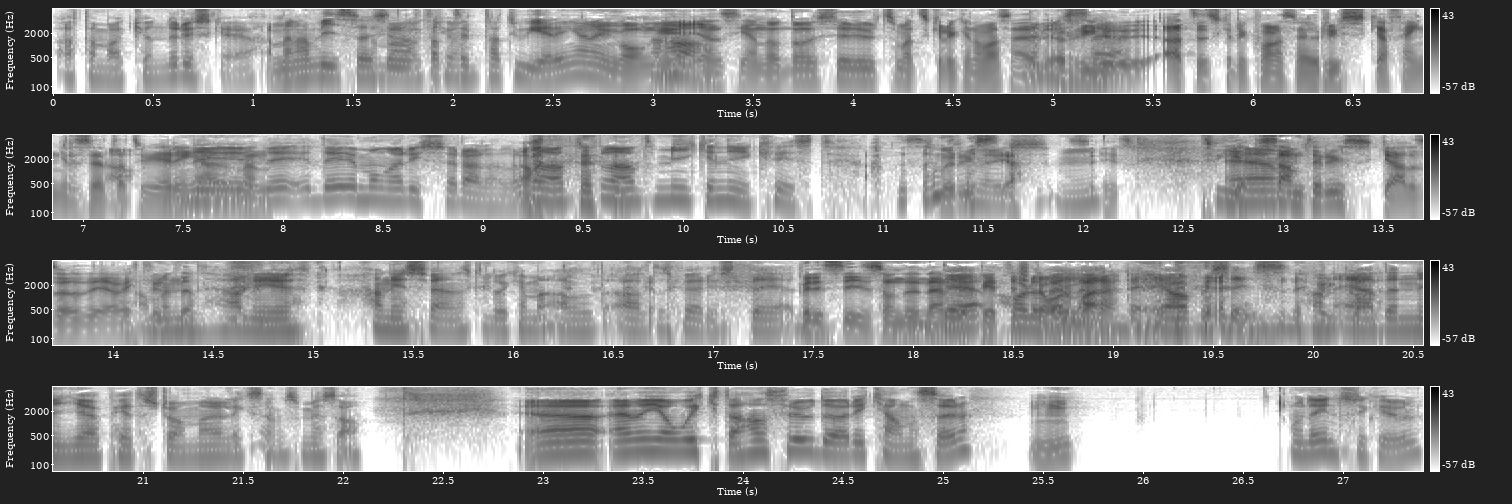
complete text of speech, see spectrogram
att han bara kunde ryska, ja. Ja, men han visade sina bara, tat- okej. tatueringar en gång Jaha. i en scen och de ser ut som att det skulle kunna vara så här, Det ry- att det skulle kunna vara så här ryska Ja, fängelsetatueringar. det, men det, det är många ryssar där. Bland annat, bland annat Mikael Nyqvist. som som är ryska. ryss. Mm. Tveksamt Ehm, ryska, alltså. det- Jag vet Ja, men inte. han är han är svensk, då kan man allt, alltid spela. Det, Precis som du nämnde det Peter Stormare. Ja, precis. Det Han är den nya Peter Stormare, liksom, som jag sa. Uh, men John Wick då, hans fru dör i cancer. Mm. Och det är inte så kul.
